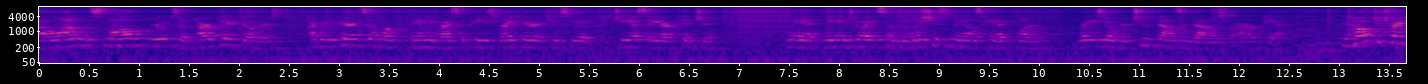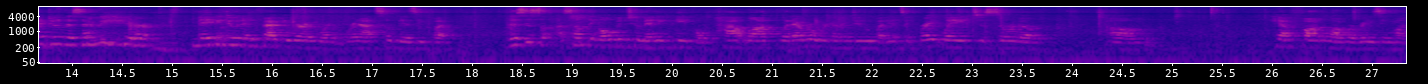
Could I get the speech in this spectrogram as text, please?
along with small groups of RPAC donors, I prepared some of family recipes right here at GCA, GSAR Kitchen. We, we enjoyed some delicious meals, had fun, raised over two thousand dollars for RPAC. We hope to try to do this every year, maybe do it in February when we're not so busy, but this is something open to many people, potluck, whatever we're gonna do, but it's a great way to sort of, um, have fun while we're raising money.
